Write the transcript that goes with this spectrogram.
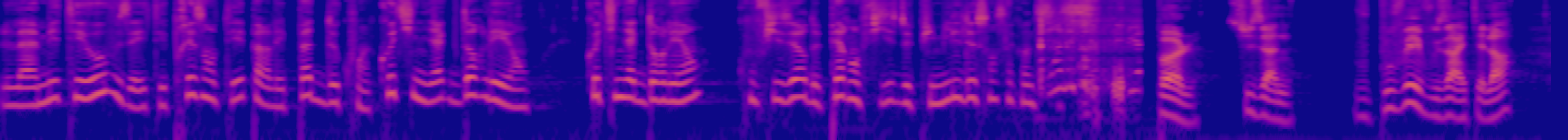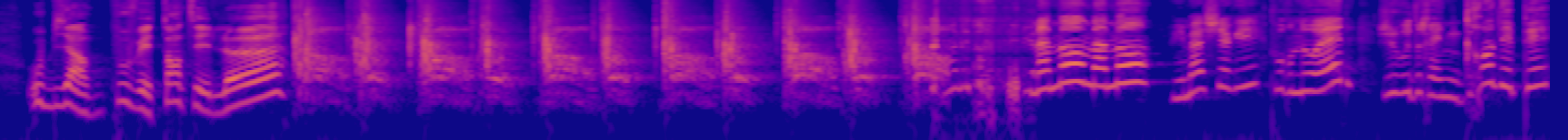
La météo vous a été présentée par les pâtes de coin Cotignac d'Orléans. Cotignac d'Orléans, confiseur de père en fils depuis 1256. Paul, Suzanne, vous pouvez vous arrêter là, ou bien vous pouvez tenter le... Maman, maman, Oui, ma chérie pour Noël, je voudrais une grande épée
